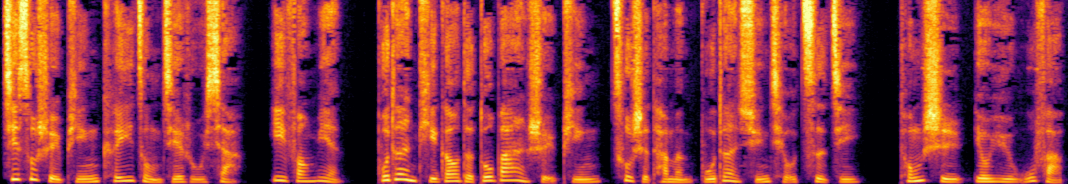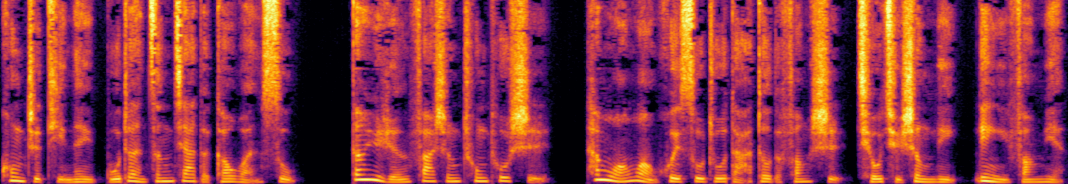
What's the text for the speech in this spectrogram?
激素水平可以总结如下：一方面，不断提高的多巴胺水平促使他们不断寻求刺激；同时，由于无法控制体内不断增加的睾丸素，当与人发生冲突时，他们往往会诉诸打斗的方式求取胜利。另一方面，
